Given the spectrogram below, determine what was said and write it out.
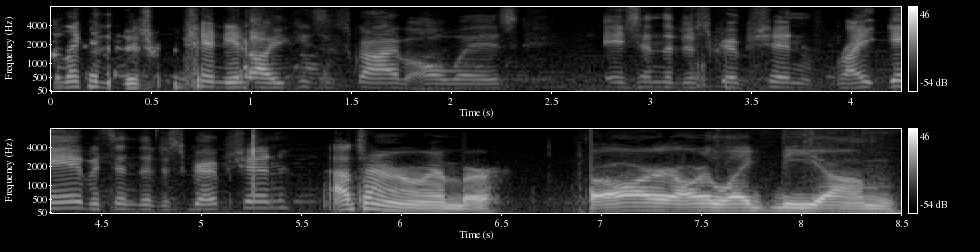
Link in the description. You know, you can subscribe always. It's in the description, right, Gabe? It's in the description. I'm trying to remember. Are are like the um,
